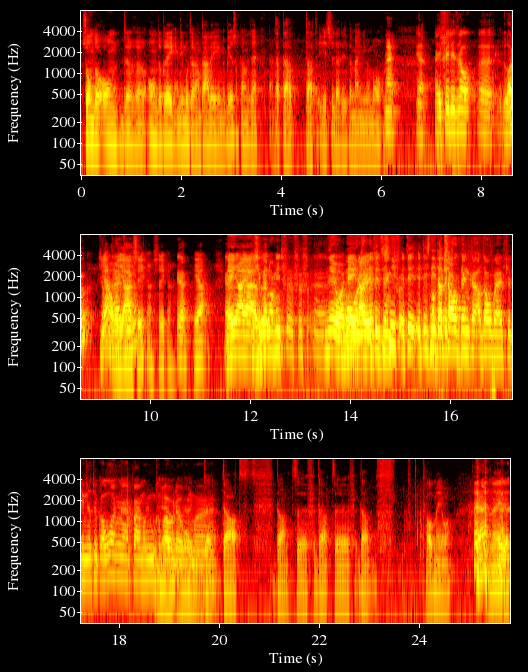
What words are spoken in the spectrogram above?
zonder onder, onderbreken. En die moet er een paar weken mee bezig kunnen zijn. Nou, dat, dat, dat, is, dat is bij mij niet meer mogelijk. Nee. Ja. Hey, vind je dit wel eh, leuk? ja, ja zeker, zeker. Ja. Ja. Ja. Nee, nou ja, dus je we- bent nog niet... ver- eh, Nee hoor, nee, nou, het, is denkt, niet, het, is- het is niet dat ik ik... zou ook denken, Adobe heeft jullie natuurlijk al lang eh, een paar miljoen geboden Nee, om... eh, dat, dat, dat, eh, dat, eh, dat valt mee hoor. ja? Nee, dat-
